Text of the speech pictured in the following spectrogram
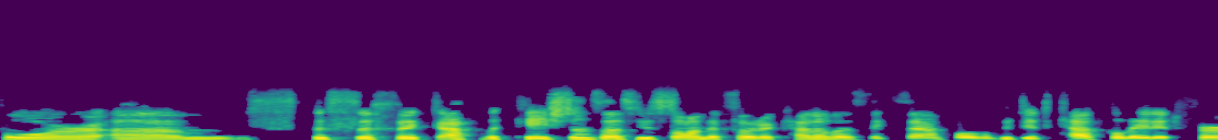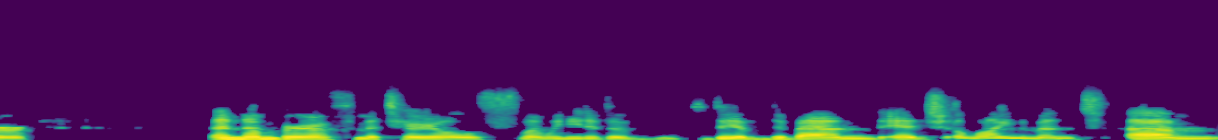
for um, specific applications. As you saw in the photocatalyst example, we did calculate it for a number of materials when we needed the, the, the band edge alignment. Um,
